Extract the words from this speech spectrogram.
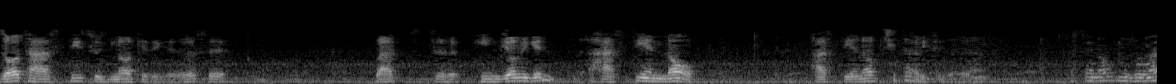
ذات هستی سوگناکه دیگه درسته؟ بعد اینجا میگه هستی ناب. هستی ناب چی تعریفی داره؟ هستی ناب لزوما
